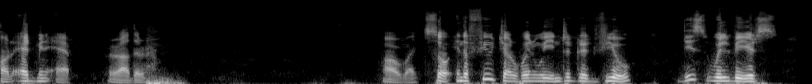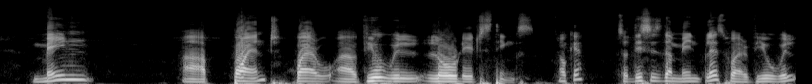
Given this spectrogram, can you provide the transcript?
or admin app rather. Alright so in the future when we integrate Vue this will be its main uh, point where uh, Vue will load its things. Okay so this is the main place where Vue will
